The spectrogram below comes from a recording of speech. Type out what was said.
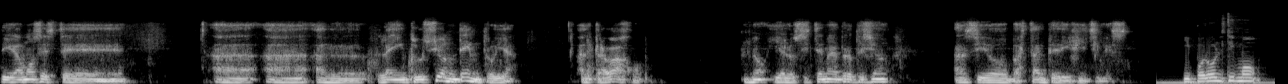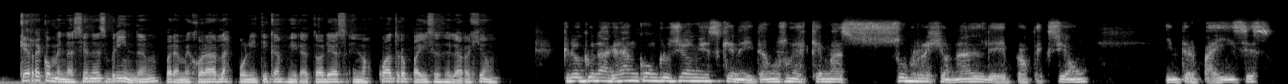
digamos, este, a, la inclusión dentro ya, al trabajo, ¿no? Y a los sistemas de protección han sido bastante difíciles. Y por último, ¿qué recomendaciones brindan para mejorar las políticas migratorias en los cuatro países de la región? Creo que una gran conclusión es que necesitamos un esquema subregional de protección interpaíses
